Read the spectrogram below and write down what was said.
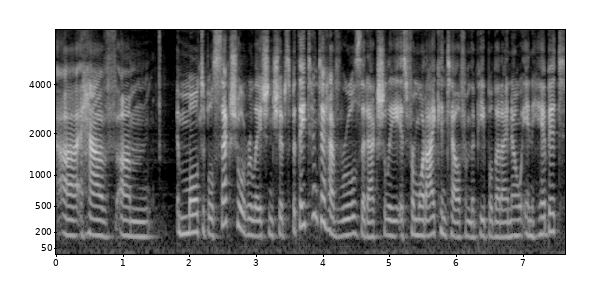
uh, have um, multiple sexual relationships, but they tend to have rules that actually, is from what I can tell from the people that I know, inhibit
